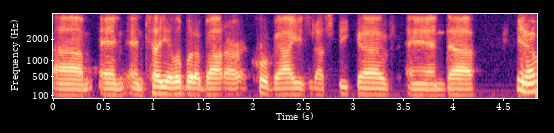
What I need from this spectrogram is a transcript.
um, and, and tell you a little bit about our core values that I speak of, and uh, you know,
